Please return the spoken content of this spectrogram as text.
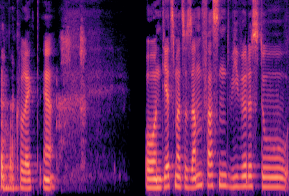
Korrekt, ja. Und jetzt mal zusammenfassend, wie würdest du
